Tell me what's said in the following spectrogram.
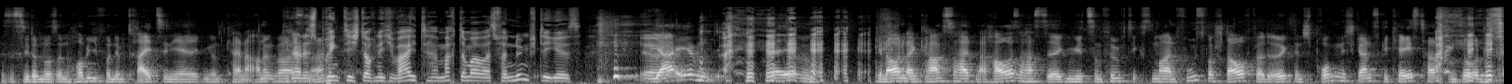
das ist wieder nur so ein Hobby von dem 13-Jährigen und keine Ahnung was. Ja, das ne? bringt dich doch nicht weiter. Mach doch mal was Vernünftiges. ja. ja, eben. Ja, eben. Genau, und dann kamst du halt nach Hause, hast du irgendwie zum 50. Mal einen Fuß verstaucht, weil du irgendeinen Sprung nicht ganz gecased hast und so. Und das,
